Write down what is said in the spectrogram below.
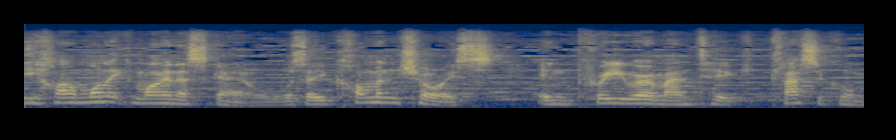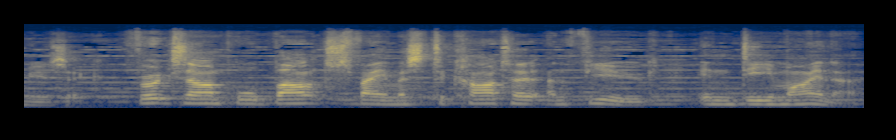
The harmonic minor scale was a common choice in pre-romantic classical music. For example, Bach's famous Toccata and Fugue in D minor.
